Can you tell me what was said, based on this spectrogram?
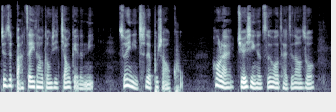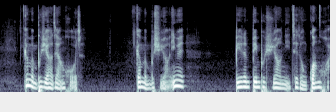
就是把这一套东西交给了你。所以你吃了不少苦，后来觉醒了之后才知道说，根本不需要这样活着，根本不需要，因为别人并不需要你这种关怀。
